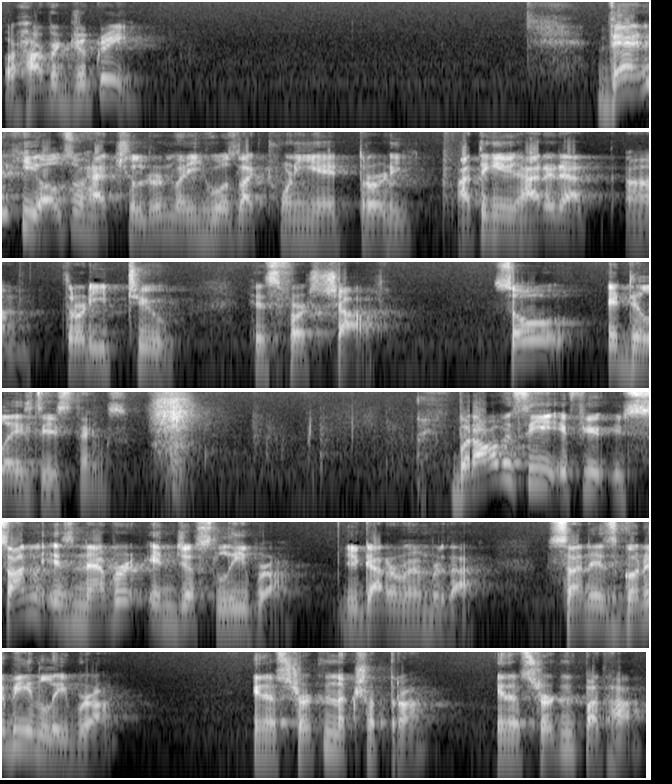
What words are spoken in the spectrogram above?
or Harvard degree. Then he also had children when he was like 28, 30. I think he had it at um, 32, his first child. So it delays these things. But obviously, if your sun is never in just Libra, you got to remember that. Sun is going to be in Libra, in a certain nakshatra, in a certain pada.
